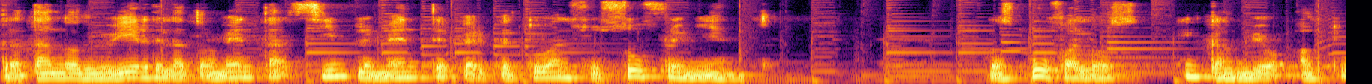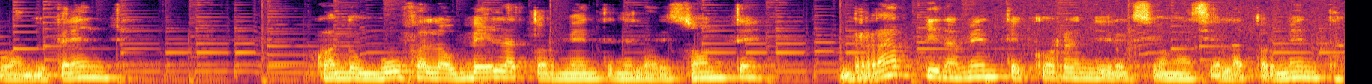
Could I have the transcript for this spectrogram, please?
Tratando de huir de la tormenta, simplemente perpetúan su sufrimiento. Los búfalos, en cambio, actúan diferente. Cuando un búfalo ve la tormenta en el horizonte, rápidamente corre en dirección hacia la tormenta.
